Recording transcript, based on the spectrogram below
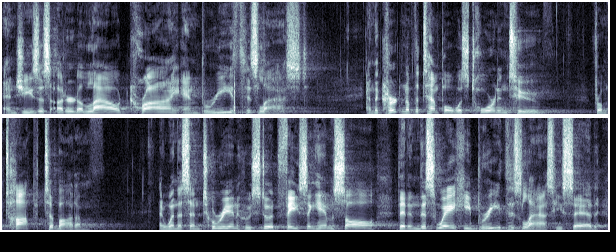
And Jesus uttered a loud cry and breathed his last. And the curtain of the temple was torn in two from top to bottom. And when the centurion who stood facing him saw that in this way he breathed his last, he said,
